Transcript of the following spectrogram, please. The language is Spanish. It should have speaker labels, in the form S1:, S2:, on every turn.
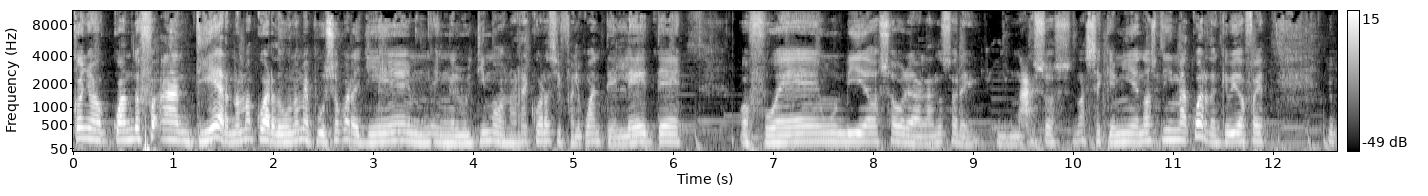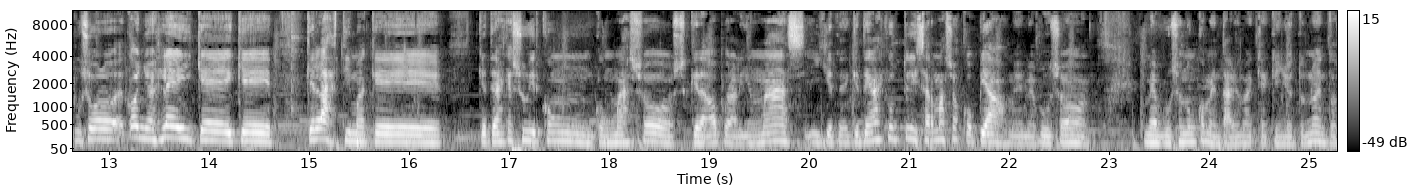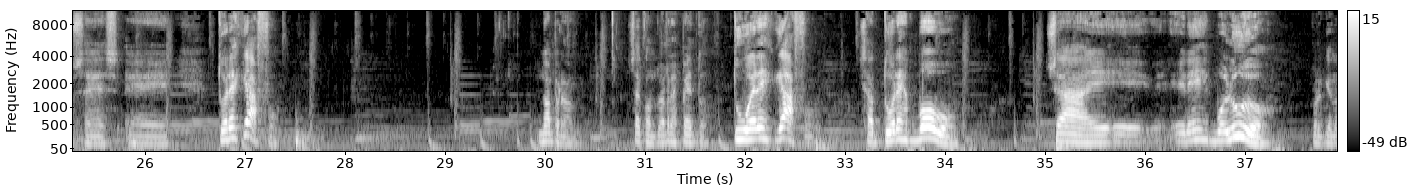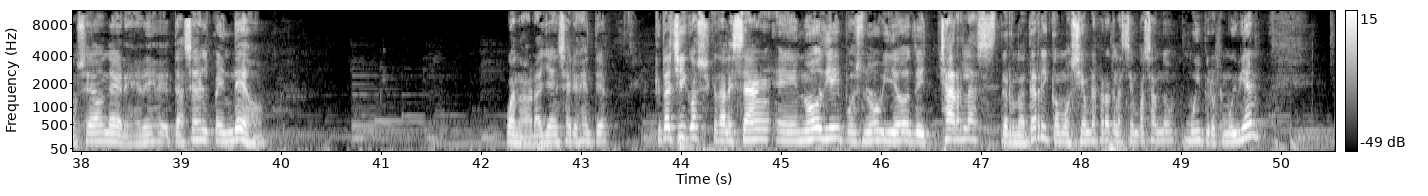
S1: Coño, ¿cuándo fue? Antier, no me acuerdo. Uno me puso por allí en, el último, no recuerdo si fue el guantelete o fue un video sobre hablando sobre mazos, no sé qué miedo, no, ni me acuerdo en qué video fue. Me puso, coño, Slay, que, que, qué lástima que, que tengas que subir con, con mazos creados por alguien más y que, que, tengas que utilizar mazos copiados. Me, me, puso, me puso en un comentario aquí, aquí en YouTube, ¿no? Entonces, eh, tú eres gafo. No, perdón. O sea, con todo el respeto. Tú eres gafo. O sea, tú eres bobo. O sea, eh, eh, eres boludo. Porque no sé dónde eres. eres. Te haces el pendejo. Bueno, ahora ya en serio, gente. ¿Qué tal chicos? ¿Qué tal están? Eh, nuevo día y pues nuevo video de charlas de Runaterra. Y como siempre espero que la estén pasando muy pero que muy bien.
